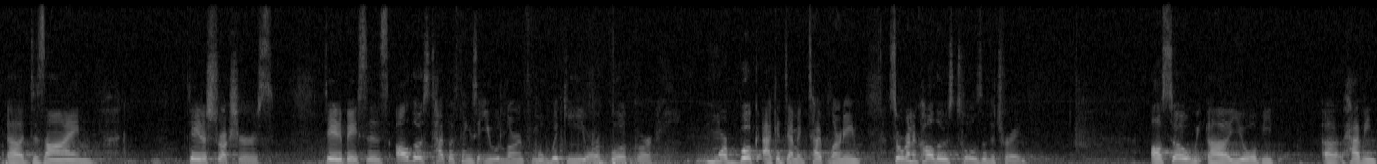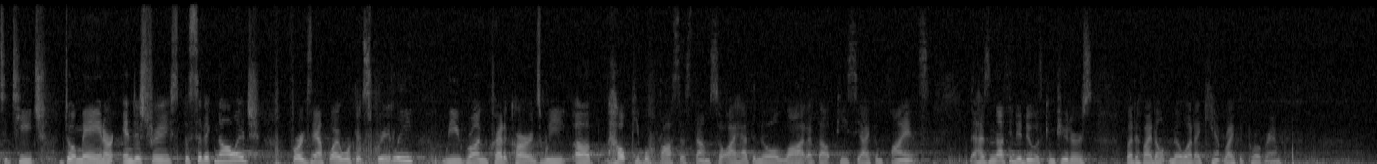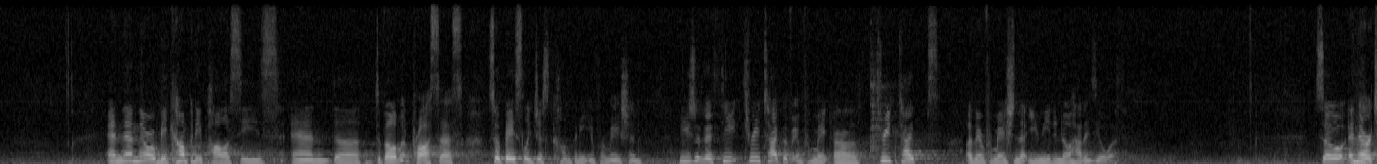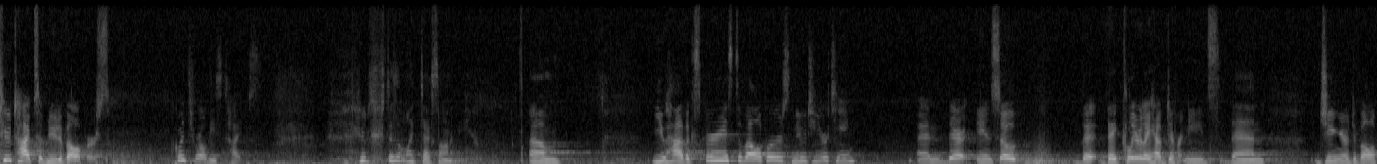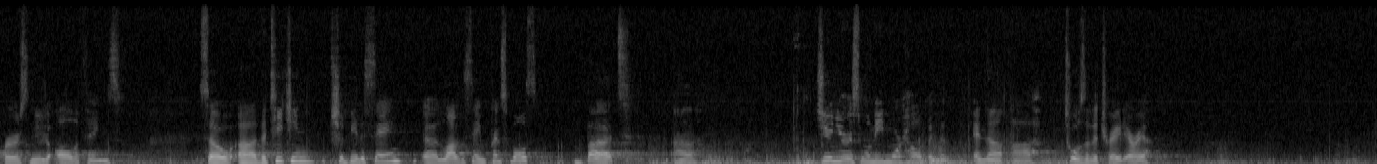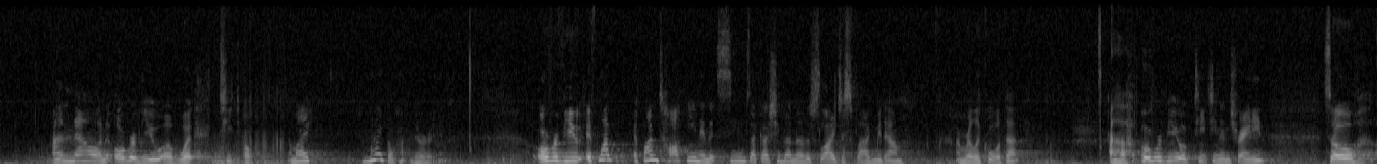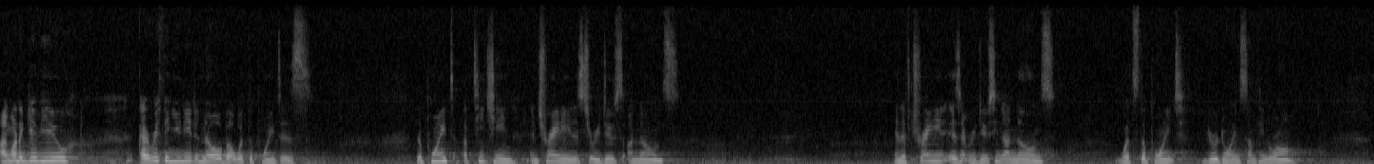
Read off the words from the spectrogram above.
uh, design, data structures, databases, all those type of things that you would learn from a wiki or a book or more book academic type learning. So we're going to call those tools of the trade. Also, uh, you'll be uh, having to teach domain or industry specific knowledge. For example, I work at Spreedly. We run credit cards. We uh, help people process them. So I have to know a lot about PCI compliance. It has nothing to do with computers, but if I don't know it, I can't write the program. And then there will be company policies and the development process. So basically just company information. These are the th three, type of uh, three types of information that you need to know how to deal with. So, and there are two types of new developers. I'm going through all these types. Who doesn't like taxonomy? Um, you have experienced developers new to your team, and, and so they clearly have different needs than junior developers new to all the things so uh, the teaching should be the same, a lot of the same principles, but uh, juniors will need more help in the, in the uh, tools of the trade area. And now an overview of what teach, oh, am I, am I behind, there I am. Overview, if, my, if I'm talking and it seems like I should be on another slide, just flag me down. I'm really cool with that. Uh, overview of teaching and training. So I'm going to give you everything you need to know about what the point is. The point of teaching and training is to reduce unknowns. And if training isn't reducing unknowns, what's the point? You're doing something wrong.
